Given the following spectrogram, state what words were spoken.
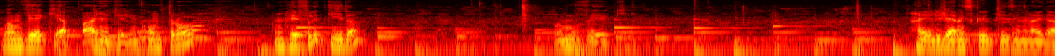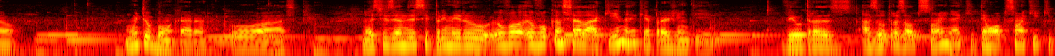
Vamos ver aqui a página que ele encontrou. Um refletido, ó. Vamos ver aqui. Aí ele gera um scriptzinho legal. Muito bom, cara, o ASP. Nós fizemos esse primeiro... Eu vou, eu vou cancelar aqui, né? Que é pra gente ver outras, as outras opções, né? Que tem uma opção aqui que,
